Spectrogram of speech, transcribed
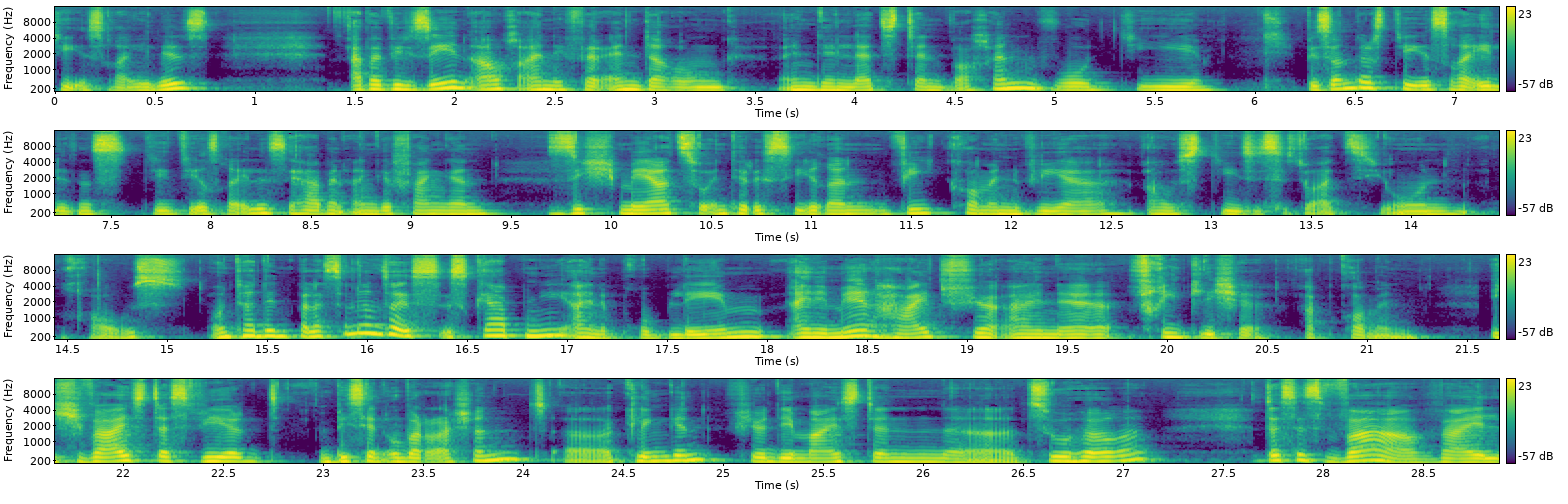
die Israelis. Aber wir sehen auch eine Veränderung in den letzten Wochen, wo die, besonders die Israelis, die, die Israelis, sie haben angefangen, sich mehr zu interessieren, wie kommen wir aus dieser Situation raus. Unter den Palästinensern, es, es gab nie ein Problem, eine Mehrheit für eine friedliche Abkommen. Ich weiß, das wird ein bisschen überraschend äh, klingen für die meisten äh, Zuhörer. Das ist wahr, weil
